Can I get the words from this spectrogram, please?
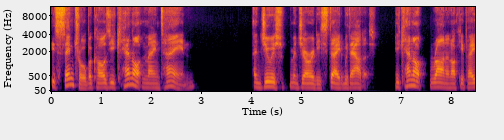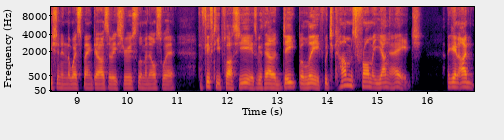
is central because you cannot maintain a Jewish majority state without it. You cannot run an occupation in the West Bank, Gaza, East Jerusalem, and elsewhere for 50 plus years without a deep belief, which comes from a young age. Again, I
